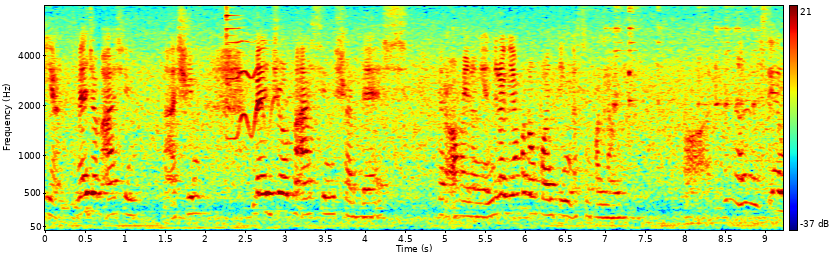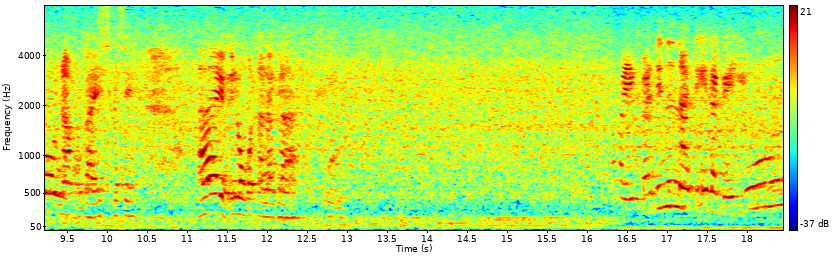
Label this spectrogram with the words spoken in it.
Yan. Medyo maasim. Maasim. Medyo maasim siya, bes. Pero okay lang yan. Nilagyan ko ng konting asukal lang. Uh, Sino muna ako guys kasi ah, yung ilong ko talaga. Okay, pwede na natin ilagay yung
